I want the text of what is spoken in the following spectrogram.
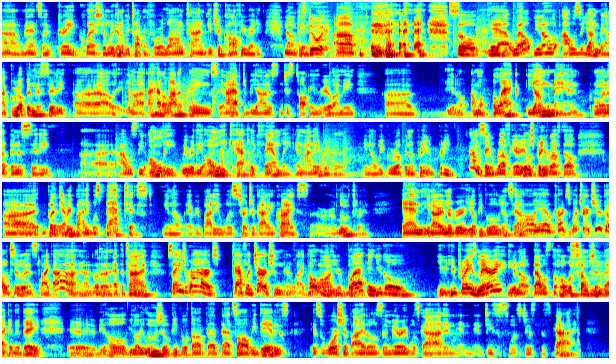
Ah, man, it's a great question. We're going to be talking for a long time. Get your coffee ready. No, I'm Let's kidding. do it. Uh, so, yeah, well, you know, I was a young man. I grew up in this city. Uh, I, you know, I, I, had a lot of things, and I have to be honest and just talking real. I mean, uh, you know, I'm a black young man growing up in the city. Uh, I was the only, we were the only Catholic family in my neighborhood. You know, we grew up in a pretty, pretty, I'm gonna say rough area. It was pretty rough though. Uh, but everybody was Baptist, you know, everybody was Church of God in Christ or Lutheran. And, you know, I remember, you know, people, you know, say, oh, yeah, Curtis, what church you go to? And it's like, ah, I go to, at the time, St. Gerard's Catholic Church. And they're like, hold on, you're black and you go, you, you praise Mary? You know, that was the whole assumption mm-hmm. back in the day. Uh, the whole, you know, illusion, people thought that that's all we did is, is worship idols and Mary was God and, and, and Jesus was just this guy.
